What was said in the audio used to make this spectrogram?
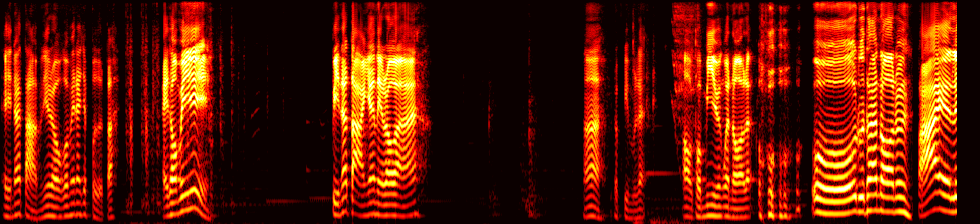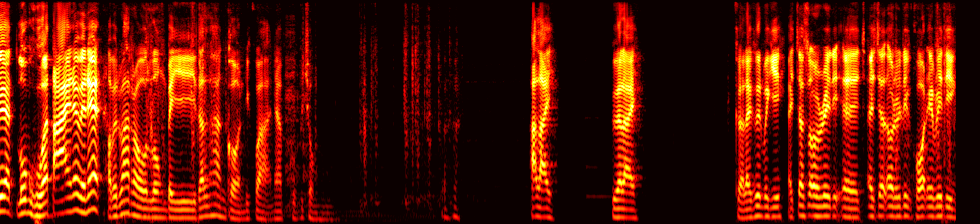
ไอหน้าต่างนี่เราก็ไม่น่าจะเปิดปะไอทอมมี่ปิดหน้าต่างยังเนี่ยเราอะฮะ อ่าเราปิดหมดแล้วเอาทอมมี่แม่งมานอนแล้ว โอ้โหโอ้โหดูท่านอนมึงตายเลือดลงหัวตายนะแบบเนี้ยเอาเป็นว่าเราลงไปด้านล่างก่อนดีกว่านะครับคุณผู้ชม อะไร คืออะไร เกิดอะไรขึ้นเมื่อกี้ I just already เอ่อ I just already caught everything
